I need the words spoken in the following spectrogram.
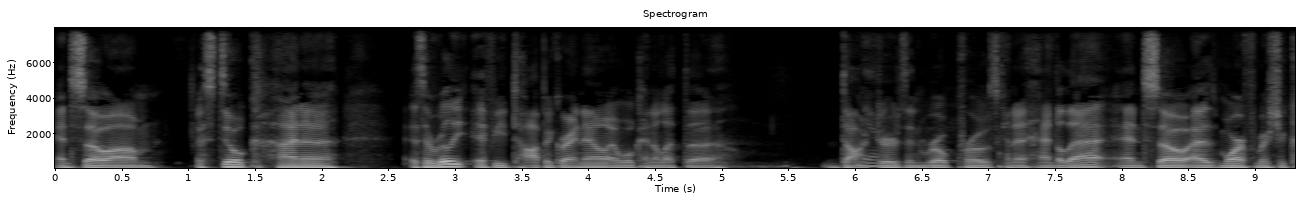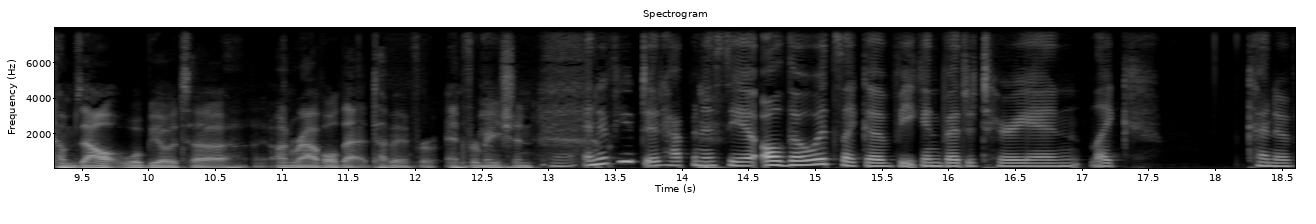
And so um, it's still kind of it's a really iffy topic right now, and we'll kind of let the doctors and real pros kind of handle that. And so as more information comes out, we'll be able to unravel that type of infor- information. Yeah. And if you did happen to see it, although it's like a vegan vegetarian, like kind of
